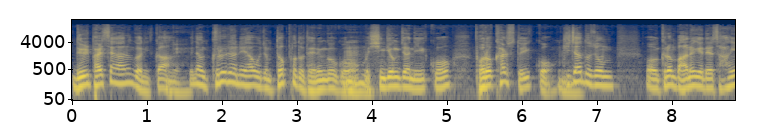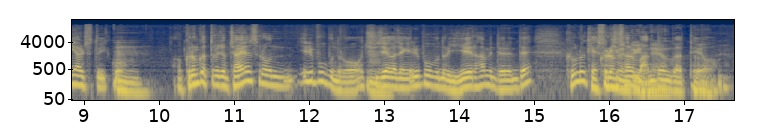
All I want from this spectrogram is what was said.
늘 발생하는 거니까 네. 그냥 그러려니 하고 좀 덮어도 되는 거고 음. 뭐 신경전이 있고 버럭할 수도 있고 음. 기자도 좀 어, 그런 반응에 대해서 항의할 수도 있고 음. 어, 그런 것들을 좀 자연스러운 일부분으로 취재 음. 과정의 일부분으로 이해를 하면 되는데 그걸로 계속 기사를 만드는 것 같아요. 어.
